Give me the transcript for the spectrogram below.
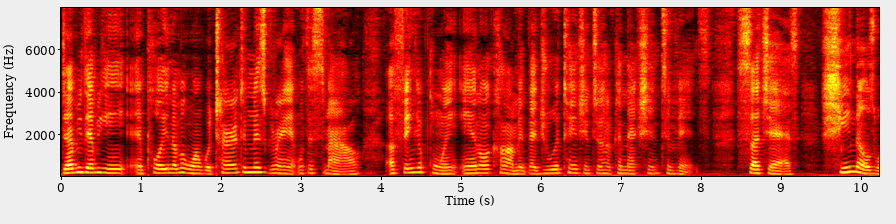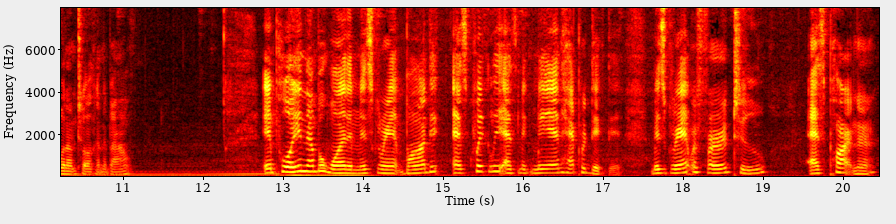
WWE employee number one would turn to Ms. Grant with a smile, a finger point, and or comment that drew attention to her connection to Vince, such as, she knows what I'm talking about. Employee number one and Ms. Grant bonded as quickly as McMahon had predicted. Ms. Grant referred to as partner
